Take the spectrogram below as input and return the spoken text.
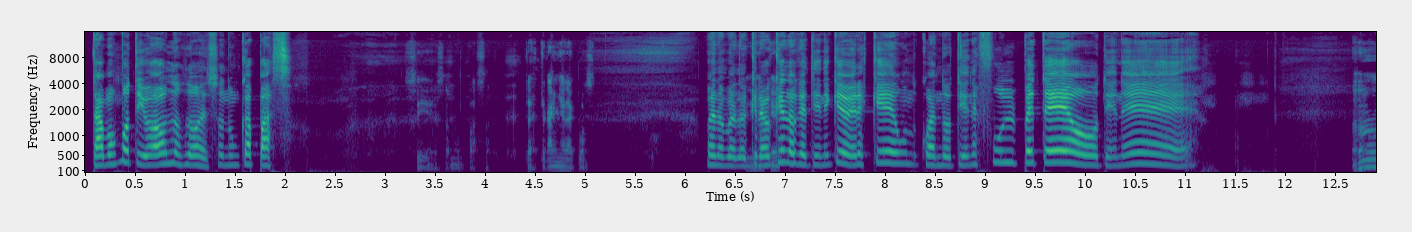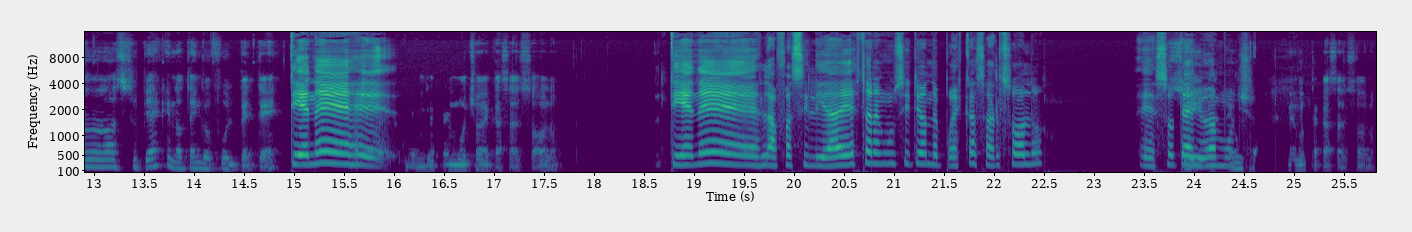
Estamos motivados los dos, eso nunca pasa. Sí, eso no pasa. Te extraña la cosa. Bueno, pero creo que... que lo que tiene que ver es que un- cuando tienes full PT o tienes Ah, supieras que no tengo full PT. tienes Yo soy mucho de cazar solo. tienes la facilidad de estar en un sitio donde puedes cazar solo, eso te Sí, ayuda me mucho. gusta, me gusta cazar solo.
